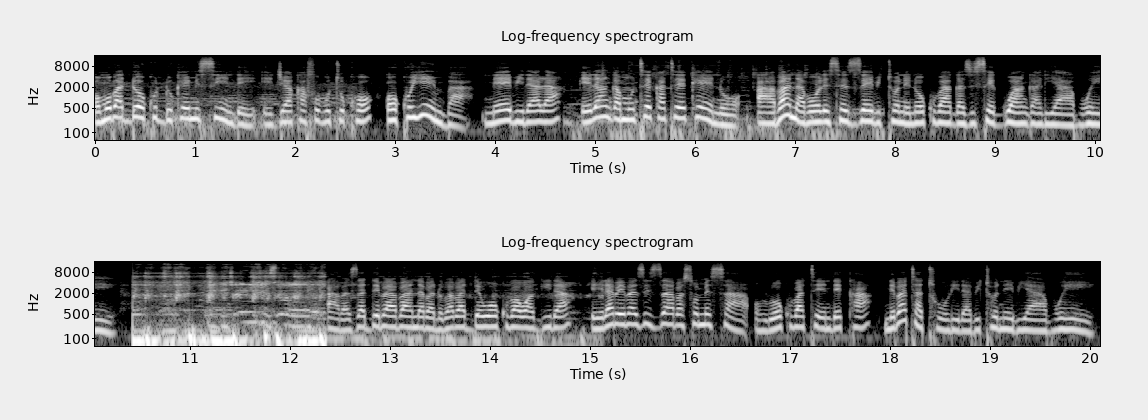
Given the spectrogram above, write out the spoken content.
omubadde okudduka emisinde egy'akafubutuko okuyimba n'ebirala era nga mu nteekateeka eno abaana boolesezza ebitone n'okubaagazisa eggwanga lyabwe abazadde b'abaana bano babaddewo okubawagira era beebazizza abasomesa olw'okubatendeka ne batatuulira bitone byabwe.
